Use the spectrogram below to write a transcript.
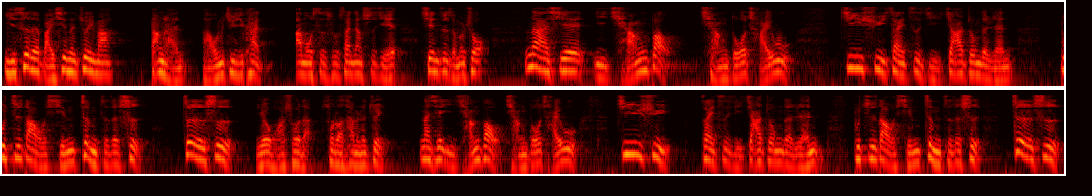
以色列百姓的罪吗？当然啊！我们继续看阿摩斯书三章十节，先知怎么说？那些以强暴、抢夺财物、积蓄在自己家中的人，不知道行正直的事，这是耶和华说的，说到他们的罪。那些以强暴、抢夺财物、积蓄。在自己家中的人不知道行正直的事，这是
